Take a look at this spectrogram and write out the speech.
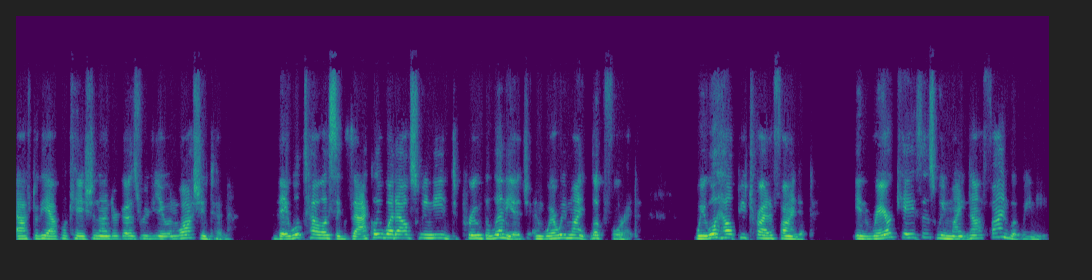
after the application undergoes review in Washington. They will tell us exactly what else we need to prove the lineage and where we might look for it. We will help you try to find it. In rare cases, we might not find what we need.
